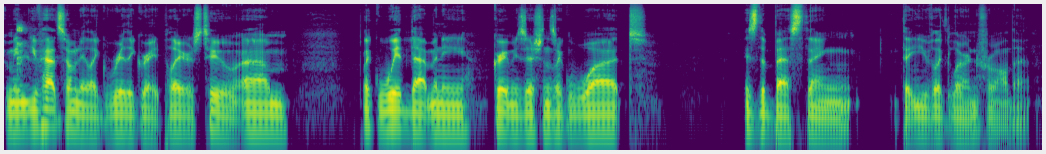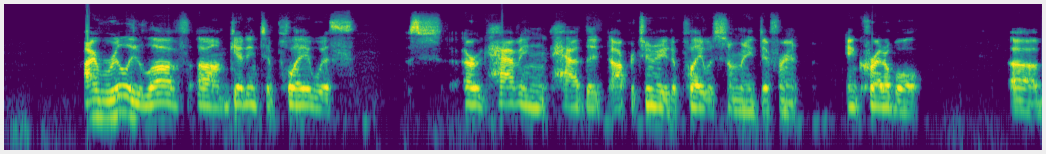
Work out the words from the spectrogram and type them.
i mean you've had so many like really great players too um, like with that many great musicians like what is the best thing that you've like learned from all that I really love um, getting to play with, or having had the opportunity to play with so many different incredible uh,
